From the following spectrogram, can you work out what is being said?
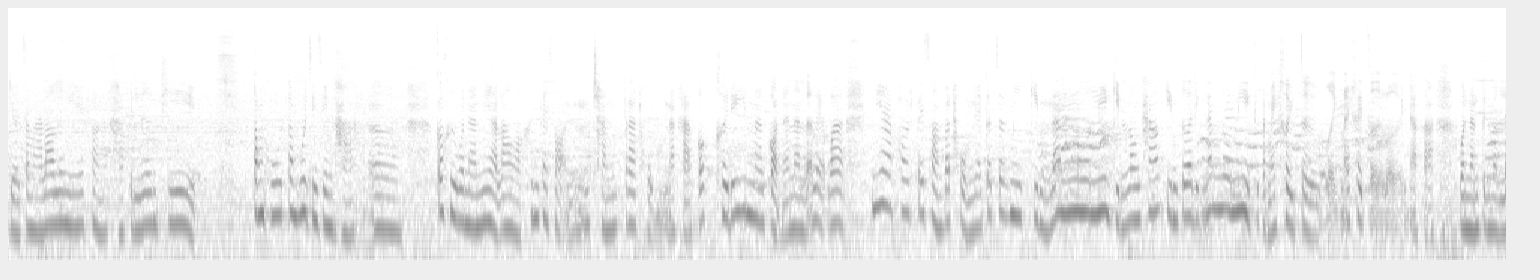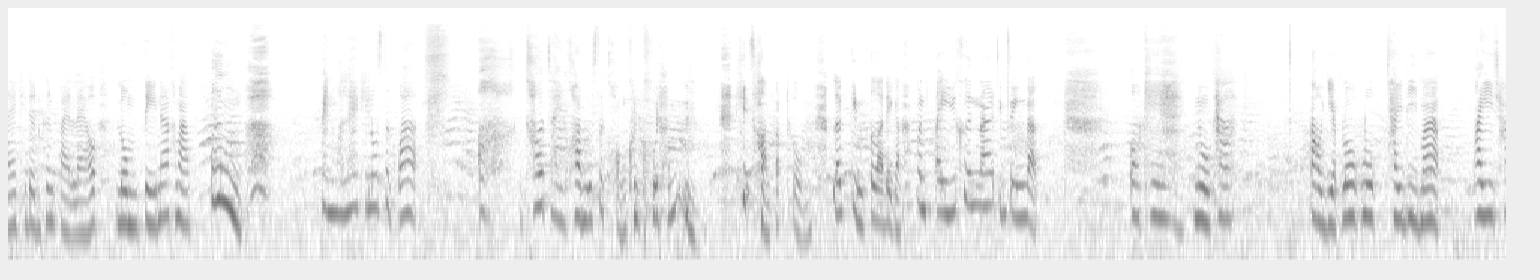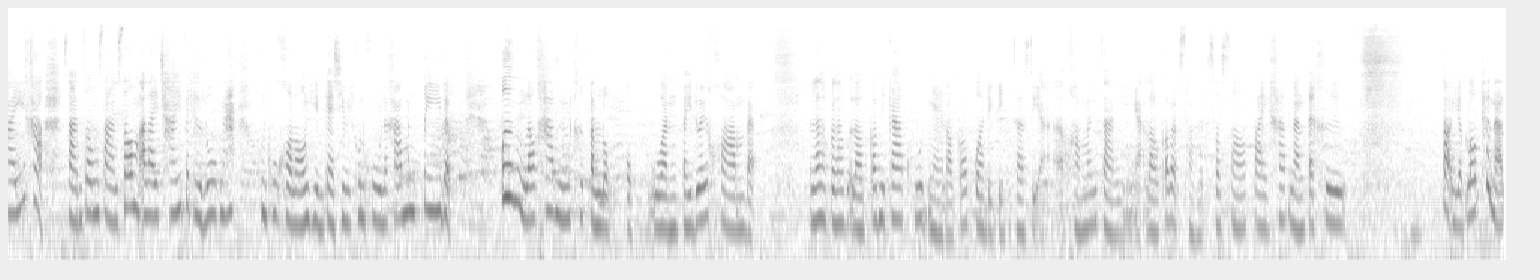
เดี๋ยวจะมาเล่าเรื่องนี้ให้ฟังนะคะ เป็นเรื่องที่ต้องพูดต้องพูดจริง ๆ ค่ะ เออก็คือวันนั้นเนี่ยเราอะขึ้นไปสอนชั้นประถมนะคะ ก็เคยได้ยินมาก่อนนานั้นแล้วแหละว่า เนี่ยพอไปสอนประถมเนี่ยก็จะมีกลิ่นนั่นนู่นนี่กลิ่นรองเท้ากลิ่นตัวเด็กนั่นนู่นนี่แต่ไม่เคยเจอเลย ไม่เคยเจอเลยนะคะ วันนั้นเป็นวันแรกที่เดินขึ้นไปแล้ว ลมตีหน้าเข้ามาปึ้ง เป็นวันแรกที่รู้สึกว่าเข้าใจความรู้สึกของคุณครูท่านอื่น ที่สอนประถมแล้วกลิ่นตัวเด็กอะมันตีขึ้นหน้าจริง ๆแบบ โอเค หนูคะเต่าเหยียบโลกลูกใช้ดีมากไปใช้ค่ะ สารทรงสารส้มอะไรใช้ไปเถอะลูกนะ คุณครูขอร้องเห็นแก่ชีวิตคุณครูนะคะ มันตีแบบปึ้งแล้วข้ามนั้นคือตลบอบอวนไปด้วยความแบบแล้วเราก็เราเราก็ไม่กล้าพูดไง เราก็กลัวเด็กๆจะเสียความมั่นใจอย่างเงี้ยเราก็แบบสอนแบบซอฟๆไปคาบนั้นแต่คือ ต่อยับลบเท่านั้น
